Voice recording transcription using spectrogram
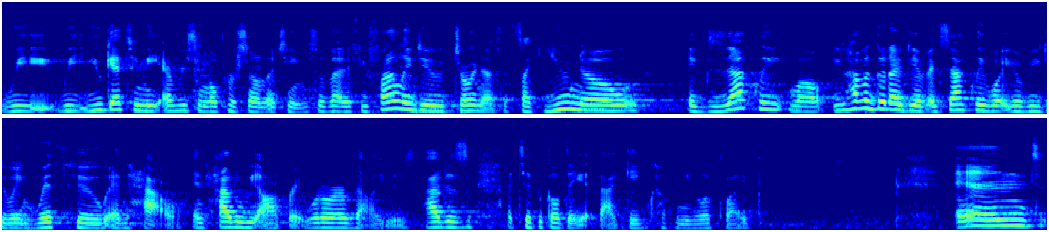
we, we, you get to meet every single person on the team so that if you finally do join us, it's like you know exactly, well, you have a good idea of exactly what you'll be doing with who and how, and how do we operate, what are our values, how does a typical day at that game company look like. And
